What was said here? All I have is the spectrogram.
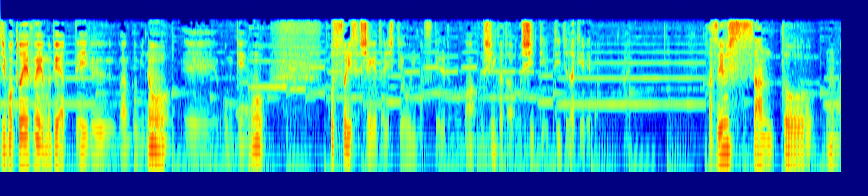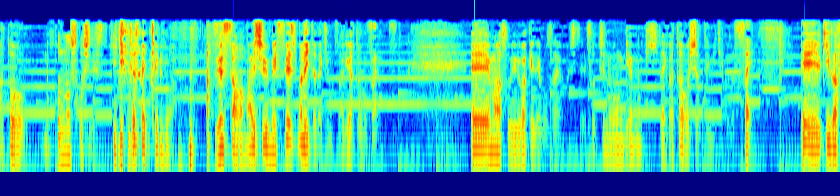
地元 FM でやっている番組の、えー音源を、こっそり差し上げたりしておりますけれども、まあ、欲しい方は欲しいって言っていただければ。はい。和義さんと、うん、あと、ほんの少しです。聞いていただいているのは。和義さんは毎週メッセージまでいただきます。ありがとうございます。えー、まあそういうわけでございまして、そっちの音源も聞きたい方はおっしゃってみてください。えー、雪が降っ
